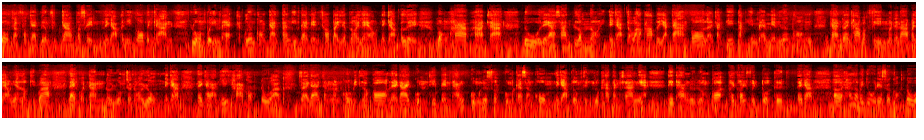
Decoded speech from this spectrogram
ลงจาก forecast เดิม 19%นะครับอันนี้ก็เป็นการรวมตัว impact จากเรื่องของการตั้ง impairment เข้าไปเรียบร้อยแล้วนะครับก็เลยมองภาพอาจจะดูระยะสั้นลบหน่อยนะครับแต่ว่าภาพระยะกลางก็หลังจากที่ตัด impairment เรื่องของการด้อยค่าวัคซีนโมเดอร์นาไปแล้วเนี่ยเราคิดว่าแรงกดดันโดยรวมจะน้อยลงนะครับในขณะที่ขาของตัวรายได้จาก non-COVID แล้วก็รายได้กลุ่มที่เป็นทั้งกลุ่มเงินสดกลุ่มประกันสังคมนะครับรวมถึงลูกค้าต่างชาติเนี่ยทิศทางโดยรวมก็ค่อยๆฟื้นตัวขึ้นนะครับเออถ้าเราไปดูในส่วนของตัว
